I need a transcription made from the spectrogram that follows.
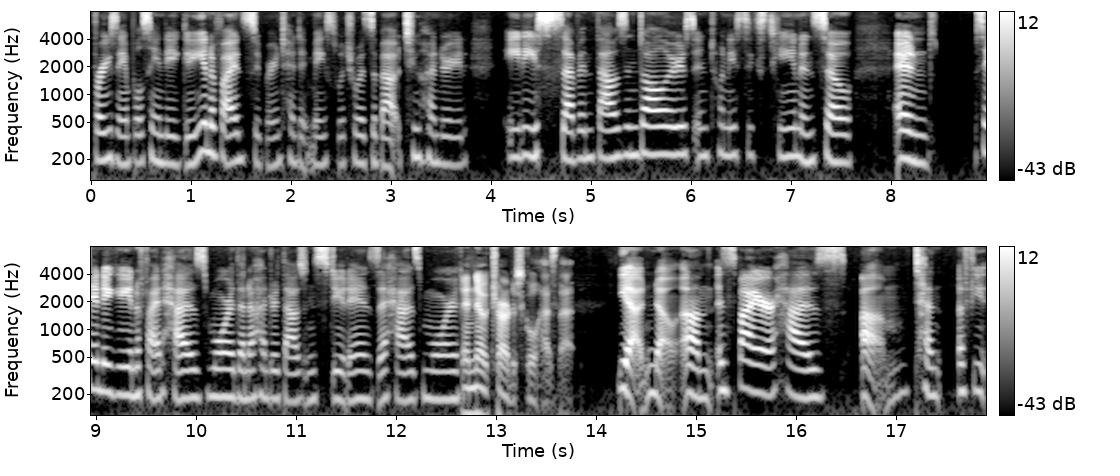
for example, San Diego Unified superintendent makes, which was about two hundred eighty-seven thousand dollars in twenty sixteen. And so, and San Diego Unified has more than hundred thousand students. It has more And no charter school has that. Yeah, no. Um, Inspire has um ten a few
